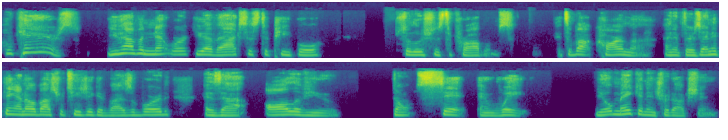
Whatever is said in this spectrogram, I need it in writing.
Who cares? You have a network, you have access to people, solutions to problems. It's about karma. And if there's anything I know about Strategic Advisor Board, is that all of you don't sit and wait. You'll make an introduction.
